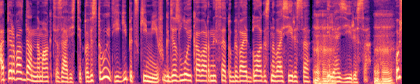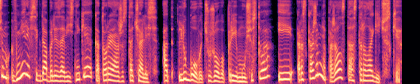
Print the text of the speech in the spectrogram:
О первозданном акте зависти повествует египетский миф, где злой коварный Сет убивает благостного Осириса Мгм. или Азириса. Мгм. В общем, в мире всегда были завистники, которые ожесточались от любого чужого преимущества. И расскажи мне, пожалуйста, астрологически.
